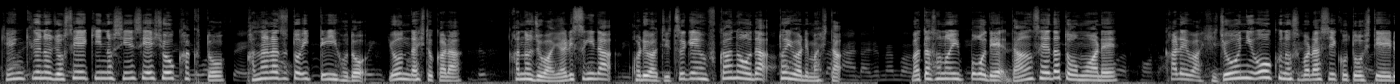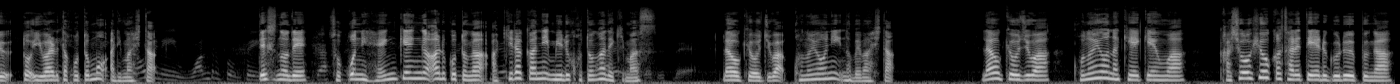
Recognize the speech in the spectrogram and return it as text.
研究の助成金の申請書を書くと、必ずと言っていいほど、読んだ人から、彼女はやりすぎだ、これは実現不可能だ、と言われました。またその一方で男性だと思われ、彼は非常に多くの素晴らしいことをしていると言われたこともありました。ですので、そこに偏見があることが明らかに見ることができます。ラオ教授はこのように述べました。ラオ教授は、このような経験は、過小評価されているグループが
